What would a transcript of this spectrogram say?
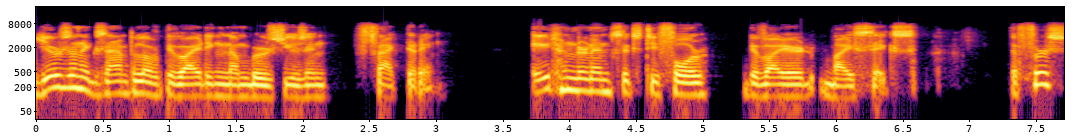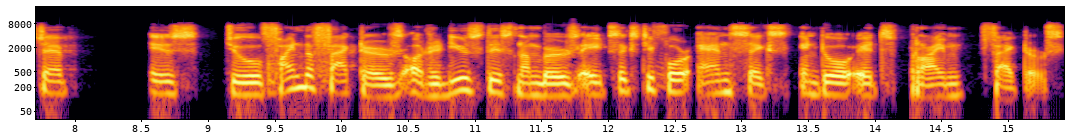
Here's an example of dividing numbers using factoring. 864 divided by 6. The first step is to find the factors or reduce these numbers 864 and 6 into its prime factors.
